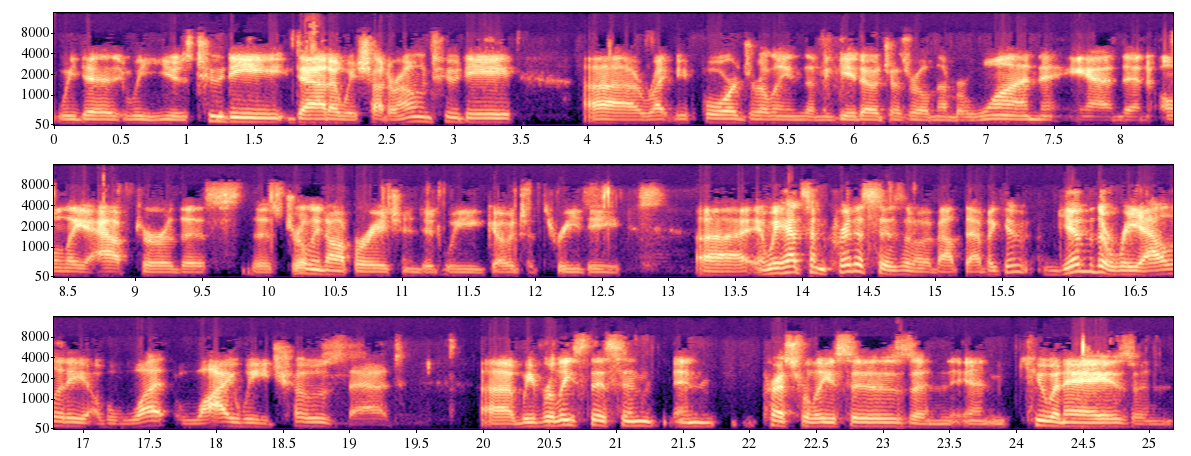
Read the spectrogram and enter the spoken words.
we did? We used 2D data. We shot our own 2D. Uh, right before drilling the Megiddo Jezreel number one, and then only after this this drilling operation did we go to 3D. Uh, and we had some criticism about that, but give give the reality of what why we chose that. Uh, we've released this in in press releases and and Q and A's, and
